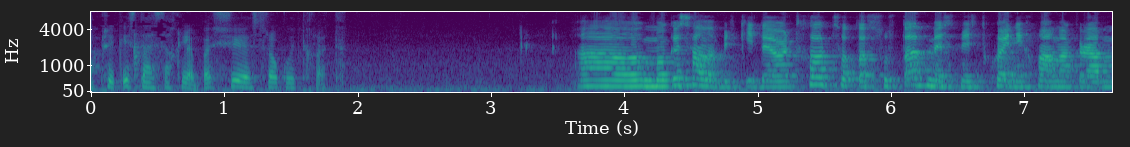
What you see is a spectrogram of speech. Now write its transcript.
აფრიკის დასახლებაში ეს რო გითხრათ აა მოგესალმებით კიდევ ერთხელ, ცოტა სუსტად მესმის თქვენი ხმა, მაგრამ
